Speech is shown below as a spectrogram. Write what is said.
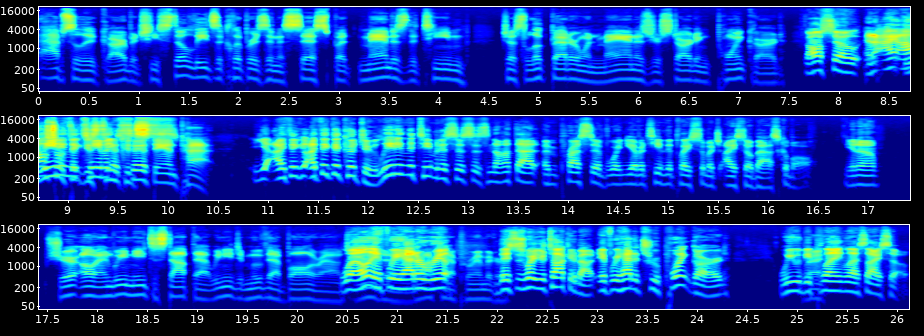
absolute garbage. He still leads the Clippers in assists, but man, does the team just look better when Mann is your starting point guard. Also, And I also think the this team could stand pat. Yeah, I think I think they could too. Leading the team in assists is not that impressive when you have a team that plays so much ISO basketball. You know. Sure. Oh, and we need to stop that. We need to move that ball around. Well, need if we had a real, perimeter. this is what you're talking about. If we had a true point guard, we would be Right. playing less ISO.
